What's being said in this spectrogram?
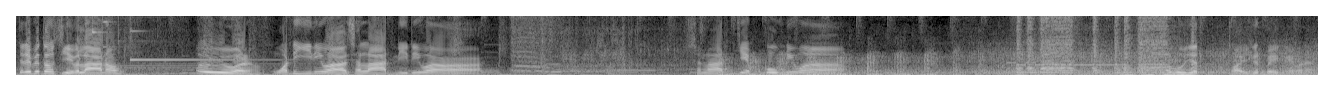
จะได้ไม่ต้องเสียเวลาเนาะเออว่ะหัวดีนี่ว่ะฉลาดนี่นี่ว่ะ ฉลาดเก็บกรุงนี่ว่าแล้วผมจะถอยขึ้นไปไงวะเนี่ย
